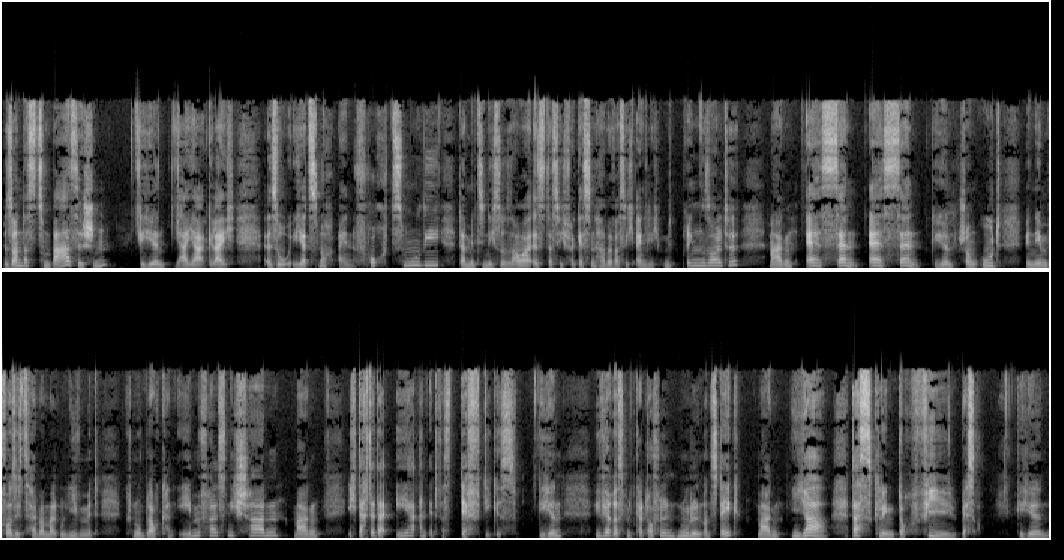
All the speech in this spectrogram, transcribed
besonders zum Basischen? Gehirn, ja, ja, gleich. Also jetzt noch ein Fruchtsmoothie, damit sie nicht so sauer ist, dass ich vergessen habe, was ich eigentlich mitbringen sollte. Magen, essen, essen. Gehirn, schon gut. Wir nehmen vorsichtshalber mal Oliven mit. Knoblauch kann ebenfalls nicht schaden. Magen, ich dachte da eher an etwas Deftiges. Gehirn, wie wäre es mit Kartoffeln, Nudeln und Steak? Magen, ja, das klingt doch viel besser. Gehirn,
